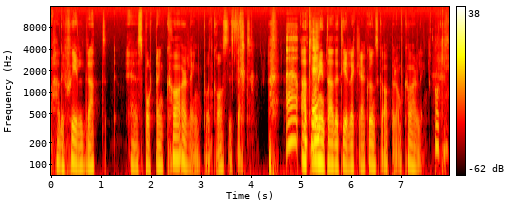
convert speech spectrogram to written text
hade skildrat eh, sporten curling på ett konstigt sätt. Äh, Att hon inte hade tillräckliga kunskaper om curling. okej.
